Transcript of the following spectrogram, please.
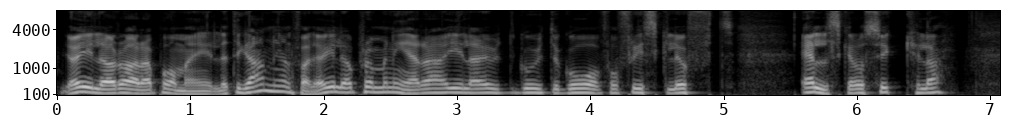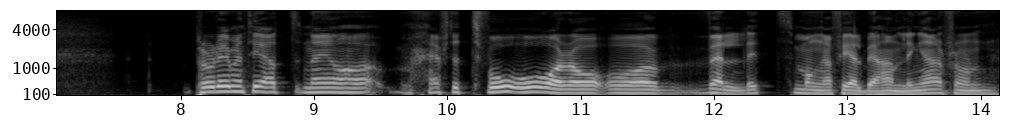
jag gillar att röra på mig lite grann i alla fall. Jag gillar att promenera, jag gillar att gå ut och gå, få frisk luft. Älskar att cykla. Problemet är att när jag efter två år och, och, väldigt många felbehandlingar från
